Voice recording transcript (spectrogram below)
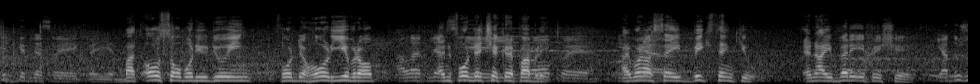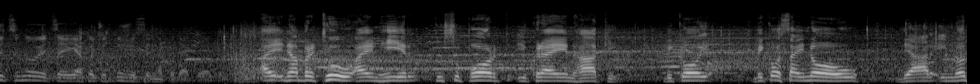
тільки для своєї країни, but also what you doing for the whole Europe. але для and for the всієї Czech Republic. Європи. і I want to для- say big thank you, and I very appreciate. Я дуже ціную це, і я хочу дуже сильно подякувати. I, number two, I am here to support Ukraine hockey because because I know they are in not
